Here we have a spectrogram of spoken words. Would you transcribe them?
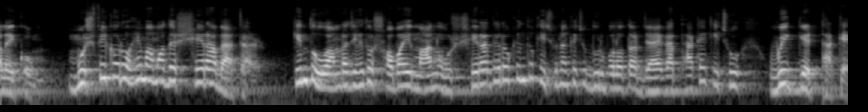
আলাইকুম। মুশফিকুর রহিম আমাদের সেরা ব্যাটার। কিন্তু আমরা যেহেতু সবাই মানুষ, সেরাদেরও কিন্তু কিছু না কিছু দুর্বলতার জায়গা থাকে, কিছু উইকগেট থাকে।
